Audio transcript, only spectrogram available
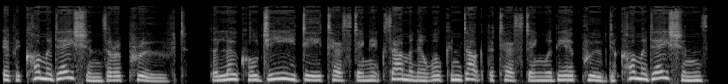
If accommodations are approved, the local GED testing examiner will conduct the testing with the approved accommodations,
